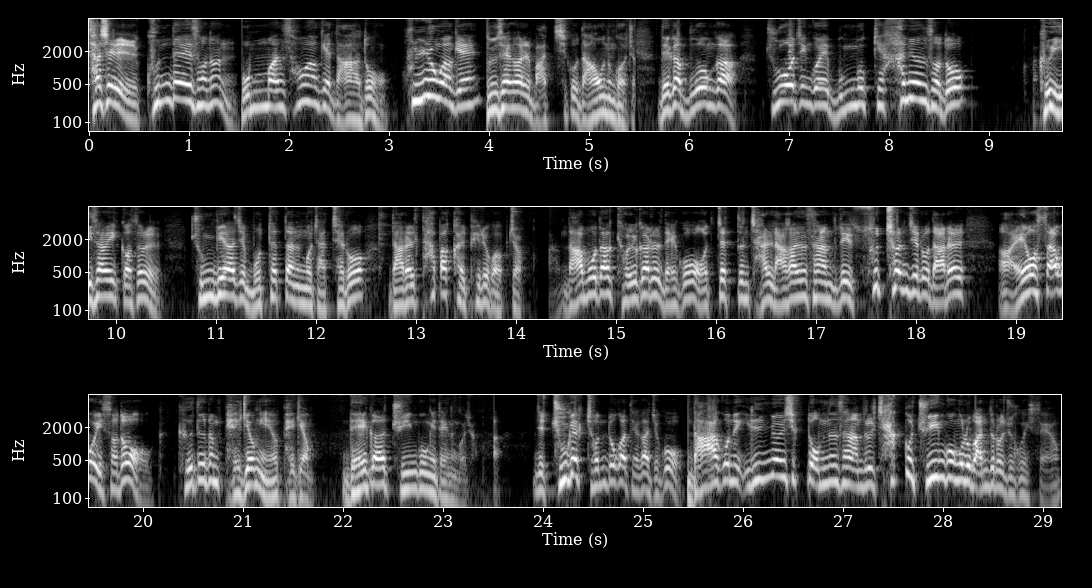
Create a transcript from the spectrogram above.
사실 군대에서는 몸만 성하게 나와도 훌륭하게 군생활을 마치고 나오는 거죠. 내가 무언가 주어진 거에 묵묵히 하면서도 그 이상의 것을 준비하지 못했다는 것 자체로 나를 타박할 필요가 없죠. 나보다 결과를 내고 어쨌든 잘 나가는 사람들이 수천지로 나를 아, 에워싸고 있어도 그들은 배경이에요 배경. 내가 주인공이 되는 거죠 이제 주객 전도가 돼가지고 나하고는 일면식도 없는 사람들을 자꾸 주인공으로 만들어주고 있어요.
